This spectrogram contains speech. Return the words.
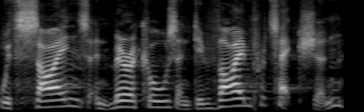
with signs and miracles and divine protection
